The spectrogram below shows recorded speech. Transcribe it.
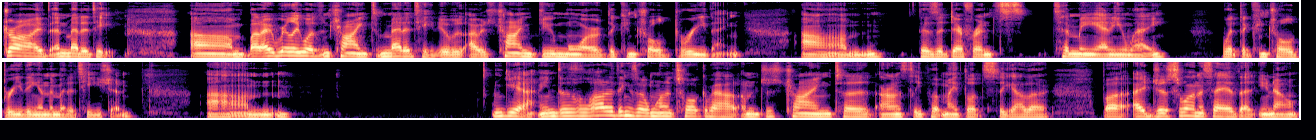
drive and meditate. Um, but I really wasn't trying to meditate. It was I was trying to do more of the controlled breathing. Um, there's a difference to me anyway with the controlled breathing and the meditation. Um, yeah, I mean, there's a lot of things I want to talk about. I'm just trying to honestly put my thoughts together. But I just want to say that, you know,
